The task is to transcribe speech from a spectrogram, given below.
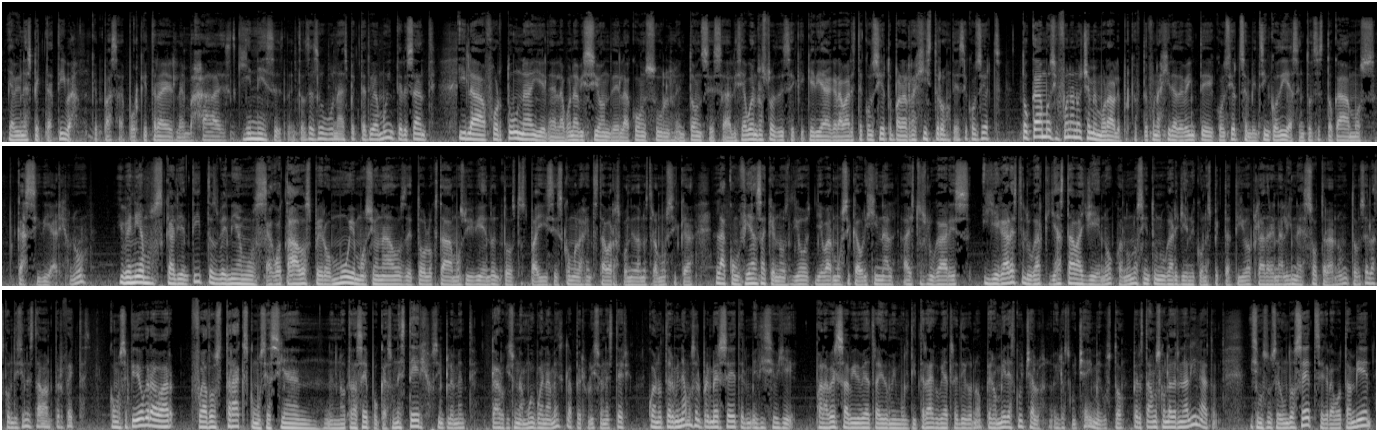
y había una expectativa. ¿Qué pasa? ¿Por qué traer la embajada? ¿Quién es? Entonces hubo una expectativa muy interesante. Y la fortuna y la buena visión de la cónsul entonces, Alicia Buenrostro, dice que quería grabar este concierto para el registro de ese concierto. Tocamos y fue una noche memorable porque fue una gira de 20 conciertos en 25 días, entonces tocábamos casi diario, ¿no? Y veníamos calientitos, veníamos agotados, pero muy emocionados de todo lo que estábamos viviendo en todos estos países, cómo la gente estaba respondiendo a nuestra música, la confianza que nos dio llevar música original a estos lugares y llegar a este lugar que ya estaba lleno, cuando uno siente un lugar lleno y con expectativa, pues la adrenalina es otra, ¿no? Entonces las condiciones estaban perfectas. Como se pidió grabar, fue a dos tracks como se hacían en otras épocas, un estéreo simplemente. Claro que hizo una muy buena mezcla, pero lo hizo en estéreo. Cuando terminamos el primer set, él me dice, oye, para haber sabido hubiera traído mi multitrack, hubiera traído, digo, no, pero mira, escúchalo. Y lo escuché y me gustó. Pero estábamos con la adrenalina. Hicimos un segundo set, se grabó también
